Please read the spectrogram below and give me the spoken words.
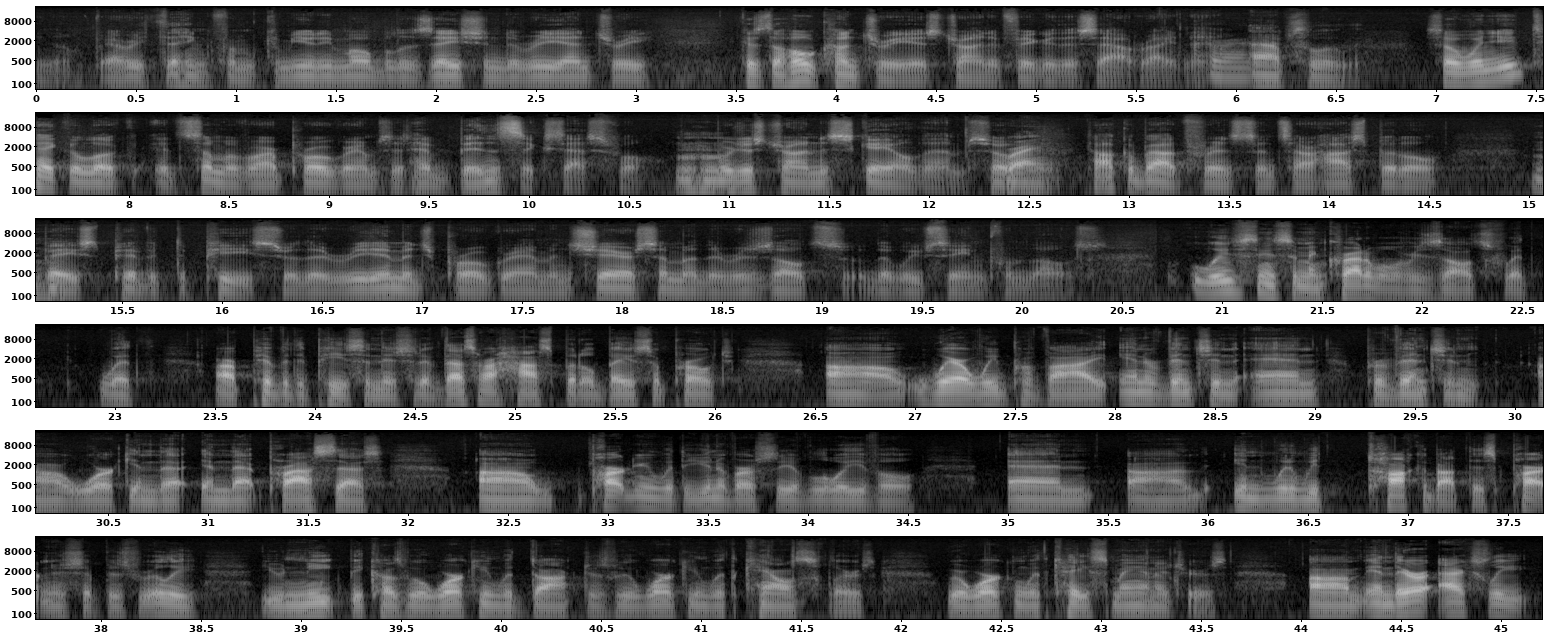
you know, everything from community mobilization to reentry, because the whole country is trying to figure this out right now. Correct. Absolutely. So when you take a look at some of our programs that have been successful, mm-hmm. we're just trying to scale them. So right. talk about, for instance, our hospital-based mm-hmm. pivot to peace or the reimage program, and share some of the results that we've seen from those. We've seen some incredible results with with our pivot to peace initiative. That's our hospital-based approach, uh, where we provide intervention and prevention uh, work in that in that process, uh, partnering with the University of Louisville and uh, in, when we talk about this partnership, is really unique because we're working with doctors, we're working with counselors, we're working with case managers, um, and they're actually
